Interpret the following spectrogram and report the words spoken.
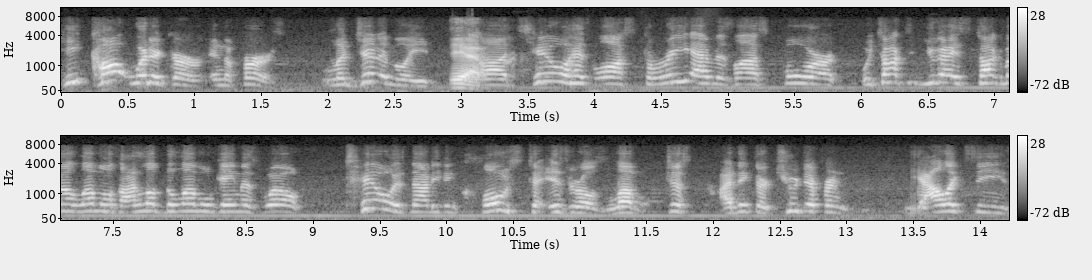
he caught Whittaker in the first. Legitimately, Yeah. Uh, Till has lost three out of his last four. We talked. You guys talk about levels. I love the level game as well. Till is not even close to Israel's level. Just I think they're two different galaxies.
